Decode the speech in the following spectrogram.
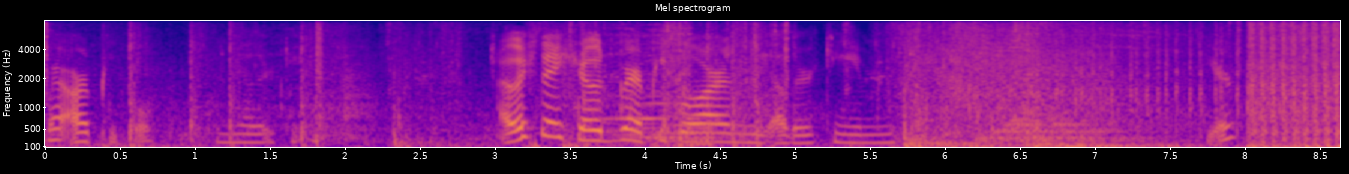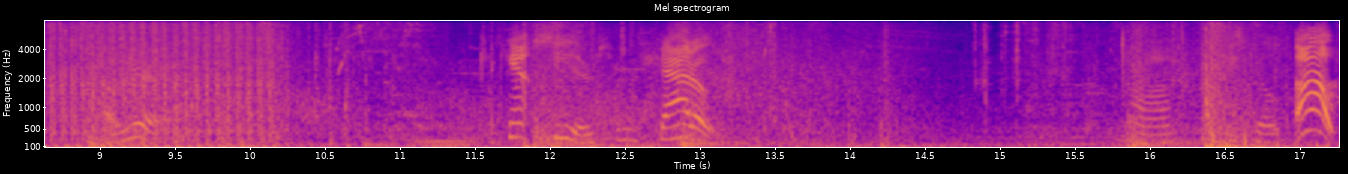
Where are people in the other team? I wish they showed where people are in the other team. Here? Oh, here. I can't see. There's some shadows. Aw, killed. Oh!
